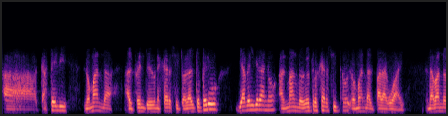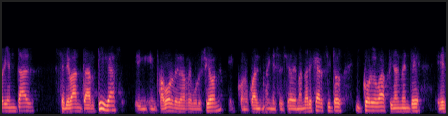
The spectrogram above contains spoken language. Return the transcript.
a Castelli lo manda al frente de un ejército al Alto Perú y a Belgrano, al mando de otro ejército, lo manda al Paraguay. En la banda oriental se levanta Artigas en, favor de la revolución, con lo cual no hay necesidad de mandar ejércitos, y Córdoba finalmente es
